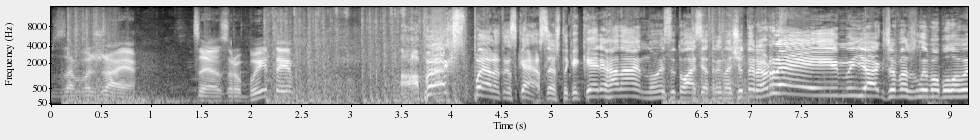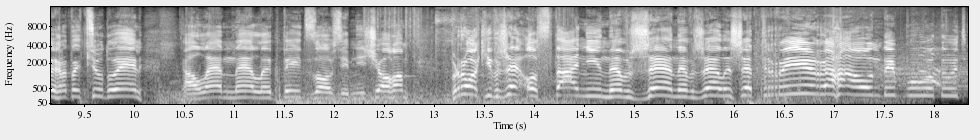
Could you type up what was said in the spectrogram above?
заважає це зробити. Апекс перетискає все ж таки Керрігана. Ну і ситуація 3 на 4. Рейн! Як же важливо було виграти цю дуель, але не летить зовсім нічого. Брокі вже останній. Невже, невже лише три раунди будуть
